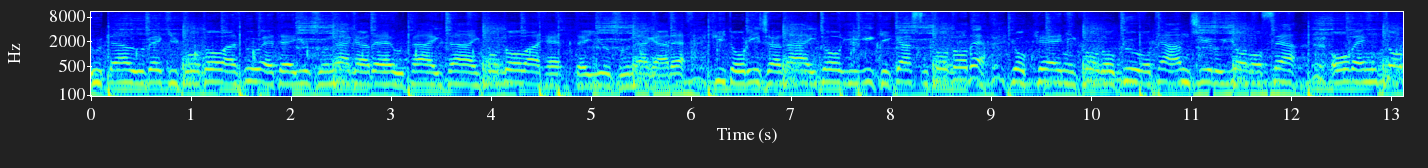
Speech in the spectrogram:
歌うべきことは増えてゆく中で歌いたいことは減ってゆく流れ。一人じゃないと言い聞かすことで余計に孤独を感じる世のせ俺にとっ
